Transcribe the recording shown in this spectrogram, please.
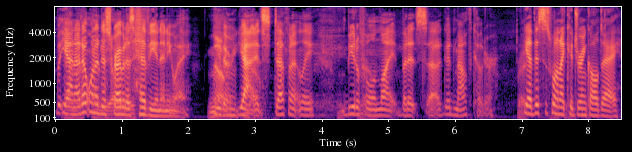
But yeah, and, I don't want to and the describe it as heavy in any way No, either. Yeah, no. it's definitely beautiful and light, but it's a good mouth coater. Right. Yeah, this is one I could drink all day.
